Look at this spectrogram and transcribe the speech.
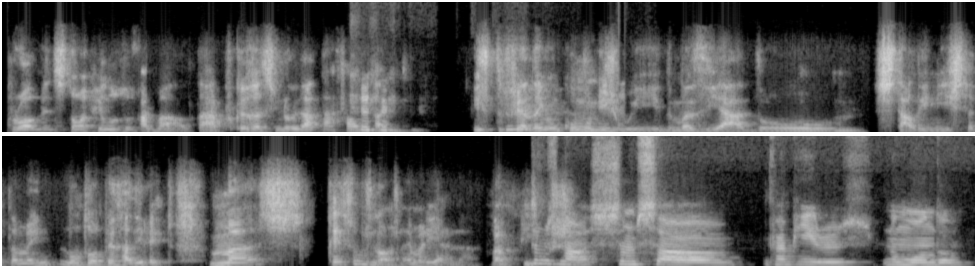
Provavelmente estão a filosofar mal, tá? Porque a racionalidade está faltando. E se defendem um comunismo e demasiado hum, stalinista, também não estou a pensar direito. Mas quem somos nós, não é, Mariana? Vampiros. somos nós, somos só vampiros no mundo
